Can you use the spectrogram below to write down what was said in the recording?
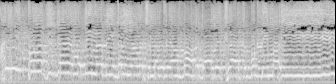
علی پاک گئے مدینے دی گلیاں لگ رہا باہر جا ویخیا ایک بڑھڑی مائی۔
